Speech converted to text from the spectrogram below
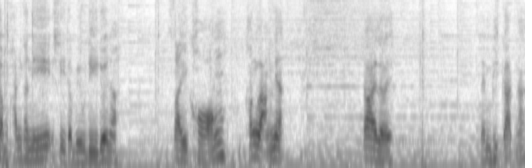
สำคัญคันนี้ 4WD ด้วยนะ ใส่ของข้างหลังเนี่ย ได้เลย เต็มพิกัดนะ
